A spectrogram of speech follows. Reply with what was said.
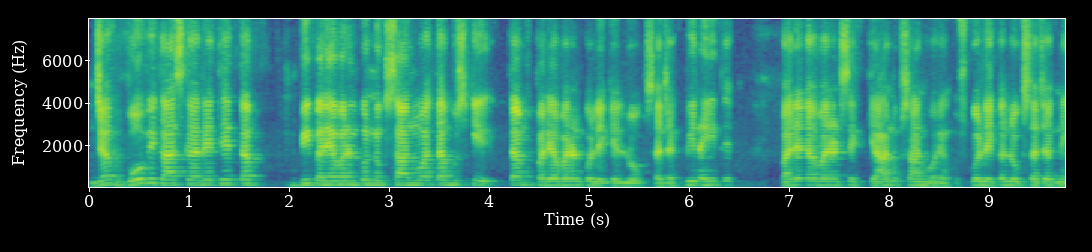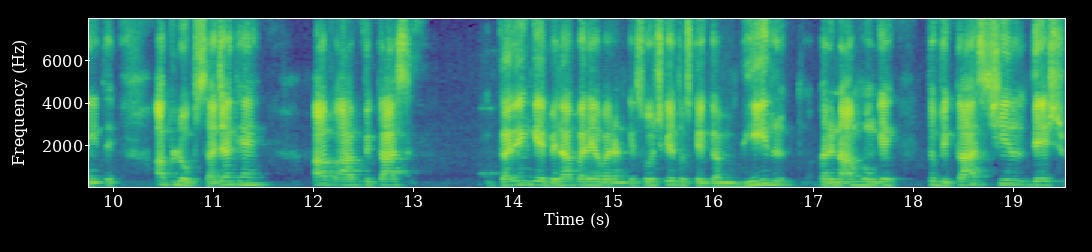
जब वो विकास कर रहे थे, तब भी पर्यावरण को नुकसान हुआ, तब उसकी, तब पर्यावरण को लेकर लोग सजग भी नहीं थे। पर्यावरण से क्या नुकसान हो रहे हैं, उसको लेकर लोग सजग नहीं थे। अब लोग सजग हैं, अब आप विकास करेंगे बिना पर्यावरण के सोच के तो उसके गंभीर परिणाम होंगे। तो विकासशील देश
